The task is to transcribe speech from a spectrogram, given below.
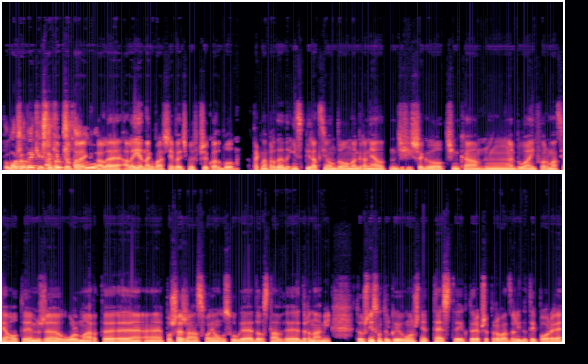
To może od jakiegoś takiego Piotrek, przykładu. ale, ale jednak właśnie, wejdźmy w przykład, bo tak naprawdę inspiracją do nagrania dzisiejszego odcinka mm, była informacja o tym, że Walmart e, e, poszerza swoją usługę dostawy dronami. To już nie są tylko i wyłącznie testy, które przeprowadzali do tej pory.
